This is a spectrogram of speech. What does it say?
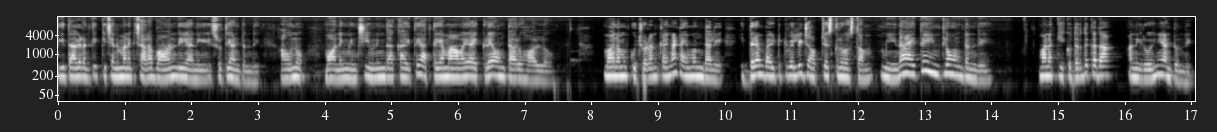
టీ తాగడానికి కిచెన్ మనకి చాలా బాగుంది అని శృతి అంటుంది. అవును. మార్నింగ్ నుంచి ఈవినింగ్ దాకా అయితే అత్తయ్య మావయ్య ఇక్కడే ఉంటారు హాల్లో. మనం కూర్చోడానికైనా టైం ఉండాలి. ఇద్దరం బయటికి వెళ్ళి జాబ్ చేసుకుని వస్తాం. మీనా అయితే ఇంట్లో ఉంటుంది. మనకి కుదరదు కదా అని రోహిణి అంటుంది.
